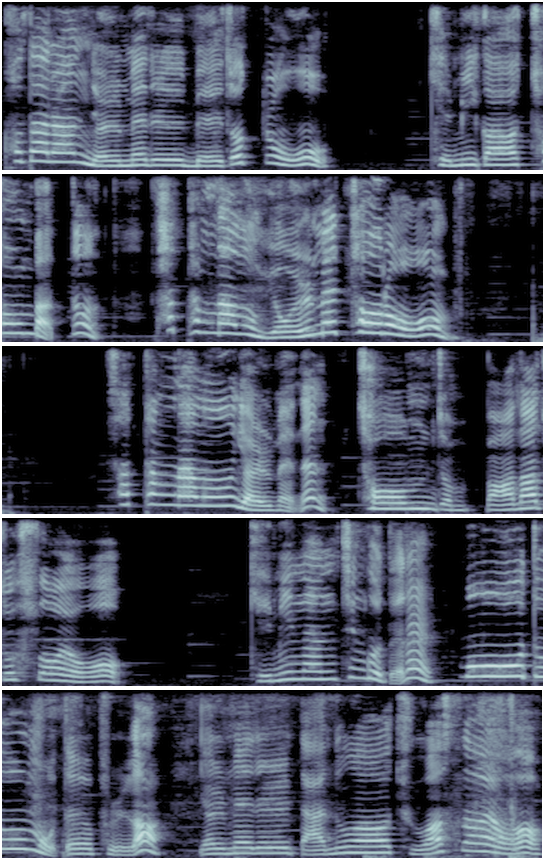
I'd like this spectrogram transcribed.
커다란 열매를 맺었죠. 개미가 처음 봤던 사탕나무 열매처럼 사탕나무 열매는 점점 많아졌어요. 개미는 친구들을 모두 모두 불러 열매를 나누어 주었어요.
